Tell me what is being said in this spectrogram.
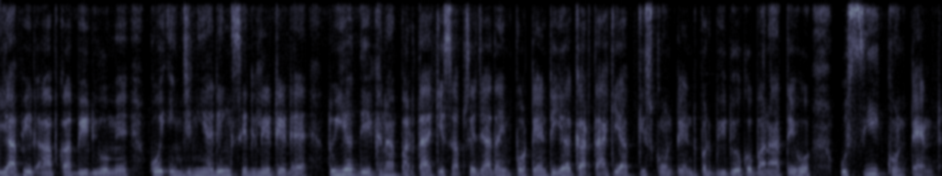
या फिर आपका वीडियो में कोई इंजीनियरिंग से रिलेटेड है तो यह देखना देखना पड़ता है कि सबसे ज़्यादा इंपॉर्टेंट यह करता है कि आप किस कंटेंट पर वीडियो को बनाते हो, उसी कंटेंट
